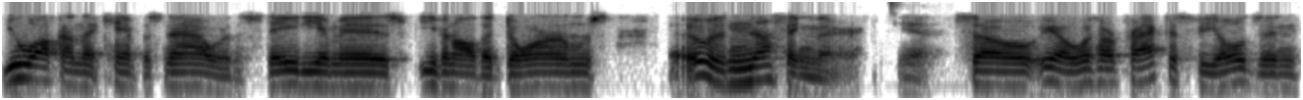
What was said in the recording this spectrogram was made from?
you walk on that campus now where the stadium is, even all the dorms it was nothing there. Yeah. So you know, with our practice fields, and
